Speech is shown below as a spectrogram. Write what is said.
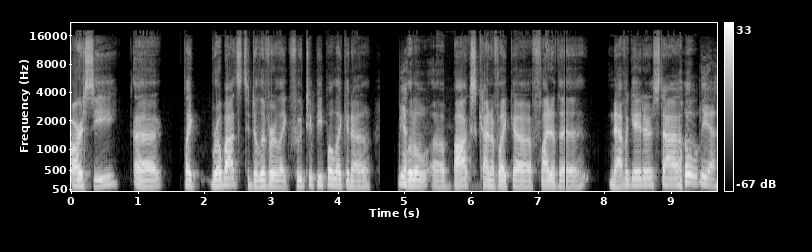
RC uh like robots to deliver like food to people like in a Yeah. little uh box kind of like a flight of the navigator style yeah.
